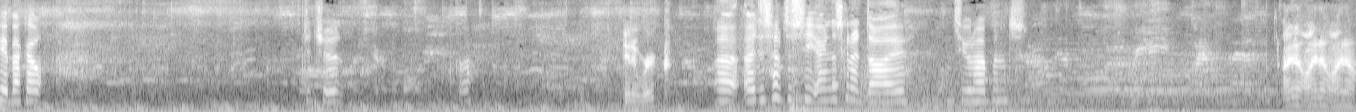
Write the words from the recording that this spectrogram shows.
Okay, back out. Ditch it. Did it work? Uh, I just have to see. I'm just gonna die and see what happens. I know, I know, I know.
